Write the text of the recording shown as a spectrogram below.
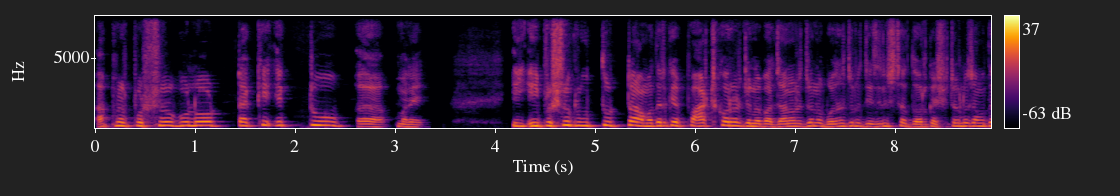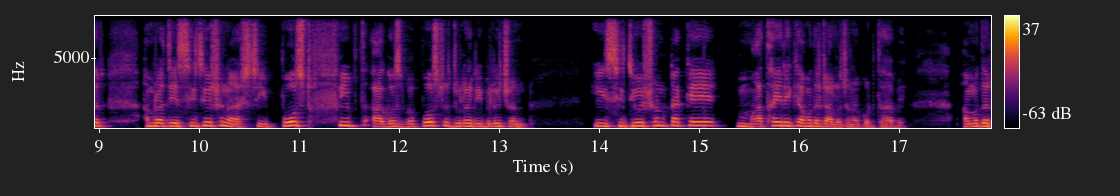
আপনার প্রশ্নগুলোটাকে একটু মানে এই এই প্রশ্নগুলোর উত্তরটা আমাদেরকে পাঠ করার জন্য বা জানার জন্য, বোঝার জন্য যে জিনিসটা দরকার সেটা হলো যে আমাদের, আমরা যে সিচুয়েশন আসছি পোস্ট ফিফথ আগস্ট বা পোস্ট জুলাই রিভলিউশন এই সিচুয়েশনটাকে মাথায় রেখে আমাদের আলোচনা করতে হবে। আমাদের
